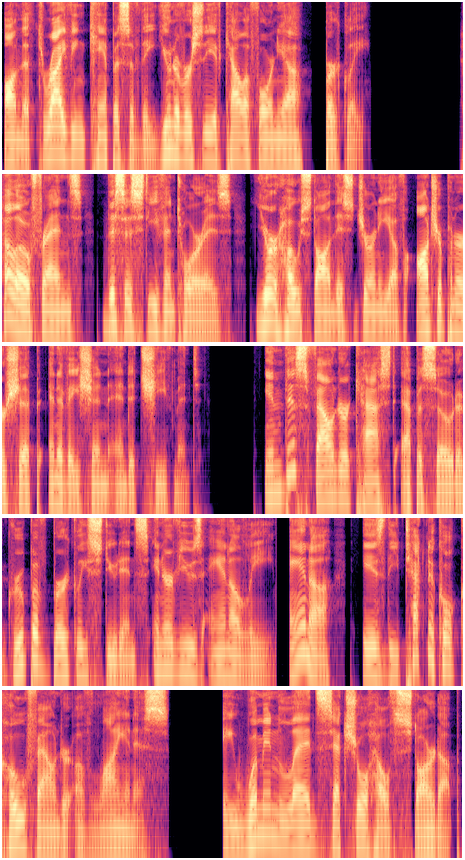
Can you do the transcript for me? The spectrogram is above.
on the thriving campus of the University of California, Berkeley. Hello, friends. This is Stephen Torres, your host on this journey of entrepreneurship, innovation, and achievement. In this Founder Cast episode, a group of Berkeley students interviews Anna Lee. Anna is the technical co founder of Lioness, a women led sexual health startup.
